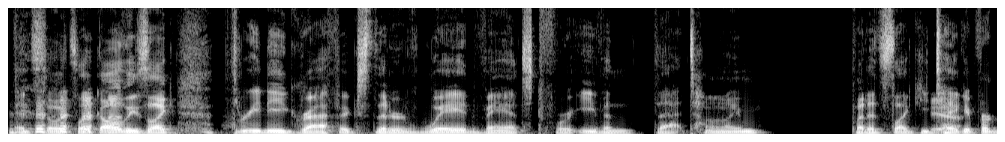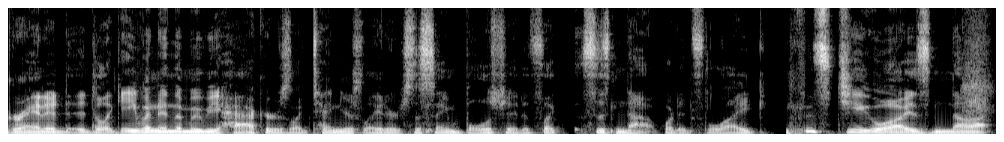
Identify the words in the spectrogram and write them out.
And so it's like all these like 3D graphics that are way advanced for even that time. But it's like you take it for granted. It, like even in the movie Hackers, like 10 years later, it's the same bullshit. It's like, this is not what it's like. This GUI is not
